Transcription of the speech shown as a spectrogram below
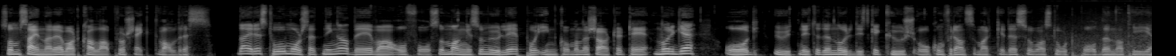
som seinere ble kalla Prosjekt Valdres. Deres to målsetninger det var å få så mange som mulig på innkommende charter til Norge, og utnytte det nordiske kurs- og konferansemarkedet som var stort på denne tida.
